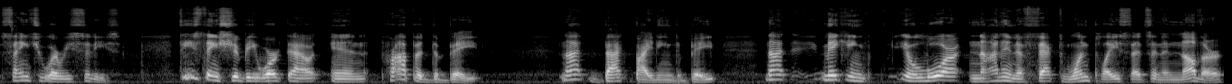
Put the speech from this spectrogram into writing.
sanctuary cities. These things should be worked out in proper debate, not backbiting debate, not making you know, law not in effect one place that's in another.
